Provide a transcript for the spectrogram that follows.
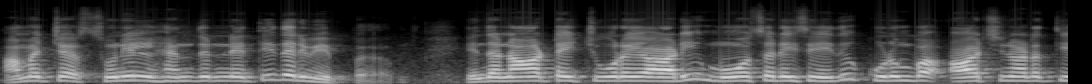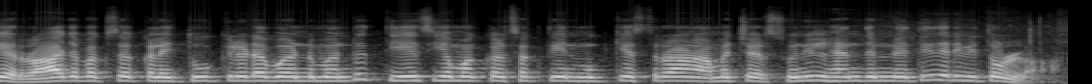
அமைச்சர் சுனில் ஹெந்துன்னெத்தி தெரிவிப்பு. இந்த நாட்டை சூறையாடி மோசடி செய்து குடும்ப ஆட்சி நடத்திய ராஜபக்சக்களை தூக்கிலிட வேண்டும் என்று தேசிய மக்கள் சக்தியின் முக்கியஸ்தரான அமைச்சர் சுனில் ஹெந்துன்னெத்தி தெரிவித்துள்ளார்.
